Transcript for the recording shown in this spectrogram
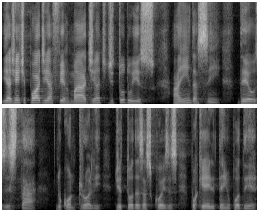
e a gente pode afirmar diante de tudo isso ainda assim, Deus está no controle de todas as coisas, porque Ele tem o poder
